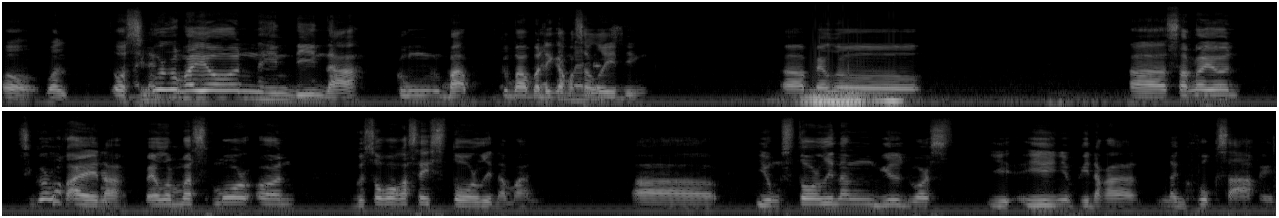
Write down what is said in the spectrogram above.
Oh, well, oh, siguro ngayon hindi na kung ba, kung babalik ako sa raiding. Ah, pero ah, sa ngayon siguro kaya na, pero mas more on gusto ko kasi story naman. Ah, yung story ng Guild Wars, y- yun yung pinaka nag-hook sa akin.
